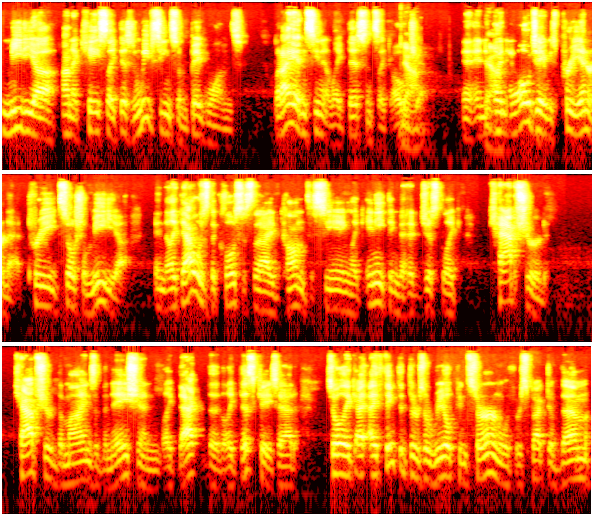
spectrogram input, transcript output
media on a case like this, and we've seen some big ones, but I hadn't seen it like this since like OJ. Yeah. And, and, yeah. and OJ was pre-internet, pre-social media, and like that was the closest that I had come to seeing like anything that had just like captured captured the minds of the nation like that the, like this case had. So like I, I, think that there's a real concern with respect of them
